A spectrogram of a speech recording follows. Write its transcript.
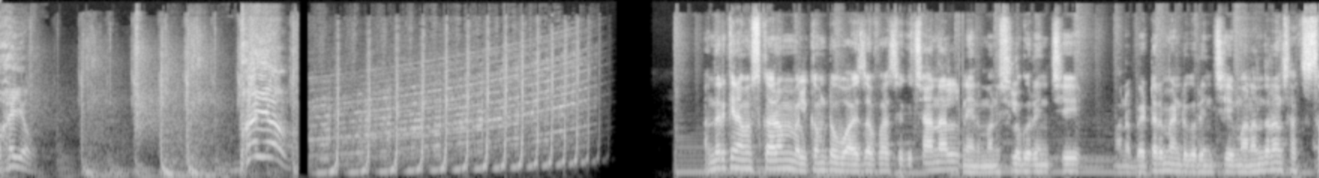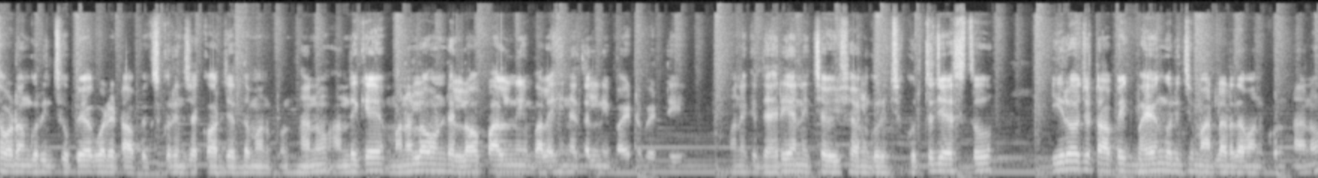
భయం. అందరికీ నమస్కారం. వెల్కమ్ టు వాయిస్ ఆఫ్ అసిక్ ఛానల్ నేను మనుషుల గురించి మన బెటర్మెంట్ గురించి మనందరం సక్సెస్ అవ్వడం గురించి ఉపయోగపడే టాపిక్స్ గురించి కవర్ చేద్దాం అనుకుంటున్నాను. అందుకే మనలో ఉండే లోపాలని బలహీనతల్ని బయటపెట్టి మనకి ధైర్యాన్ని ఇచ్చే విషయాల గురించి గుర్తు చేస్తూ ఈ రోజు టాపిక్ భయం గురించి మాట్లాడదాం అనుకుంటున్నాను.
